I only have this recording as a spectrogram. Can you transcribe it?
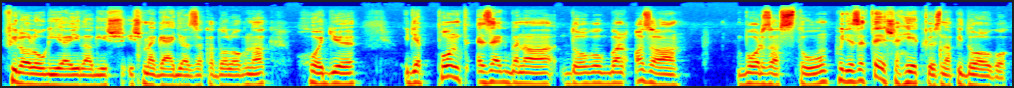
filológiailag is, is megágyazzak a dolognak, hogy ugye pont ezekben a dolgokban az a borzasztó, hogy ezek teljesen hétköznapi dolgok.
